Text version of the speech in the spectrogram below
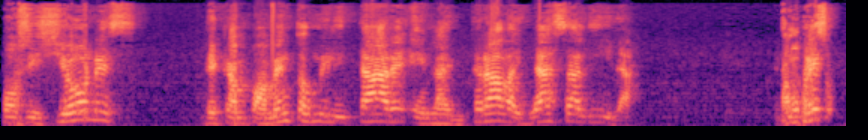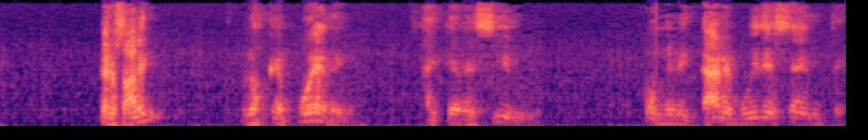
posiciones de campamentos militares en la entrada y la salida, estamos presos, pero salen los que pueden, hay que decirlo, con militares muy decentes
